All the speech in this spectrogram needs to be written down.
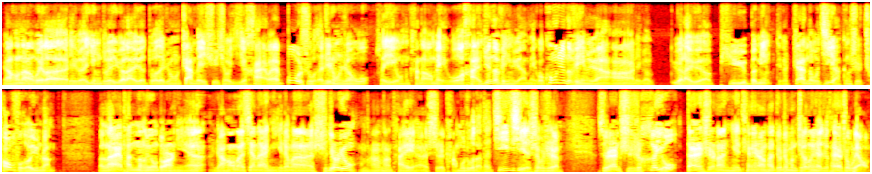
然后呢，为了这个应对越来越多的这种战备需求以及海外部署的这种任务，所以我们看到美国海军的飞行员、美国空军的飞行员啊，这个越来越疲于奔命，这个战斗机啊更是超负荷运转。本来它能用多少年，然后呢，现在你这么使劲用，那那它也是扛不住的。它机器是不是？虽然只是喝油，但是呢，你天天让它就这么折腾下去，它也受不了。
